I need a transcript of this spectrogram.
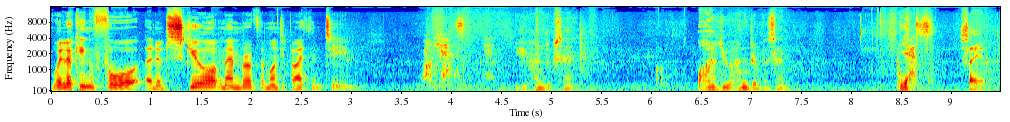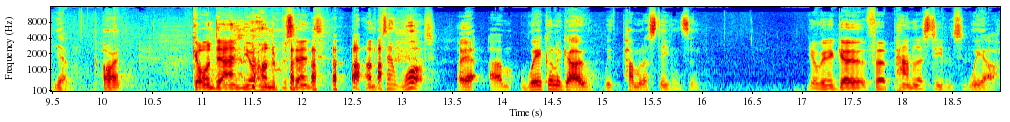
We're looking for an obscure member of the Monty Python team. Oh, yes. You 100%. Are you 100%? Yes. Say it. Yep. All right. Go on, Dan, you're 100%. 100% what? Okay, um, we're going to go with Pamela Stephenson. You're going to go for Pamela Stephenson. We are.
